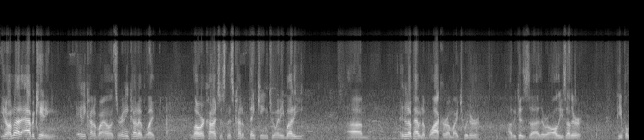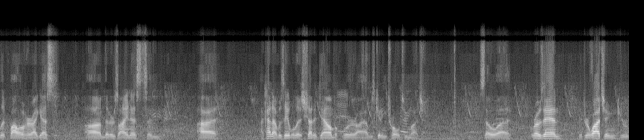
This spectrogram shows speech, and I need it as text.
you know, I'm not advocating any kind of violence or any kind of like lower consciousness kind of thinking to anybody. Um, I ended up having a blocker on my Twitter uh, because uh, there were all these other people that follow her, I guess, um, that are Zionists, and uh, I kind of was able to shut it down before I was getting trolled too much. So, uh, Roseanne, if you're watching, you're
